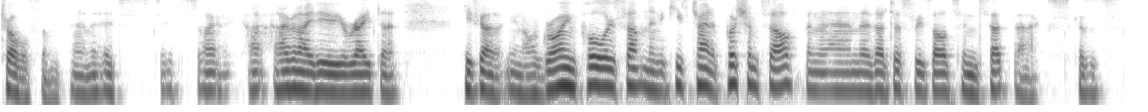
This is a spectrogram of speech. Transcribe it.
troublesome, and it's it's. I, I have an idea. You're right that he's got you know a groin pull or something, and he keeps trying to push himself, and and that just results in setbacks because it's.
